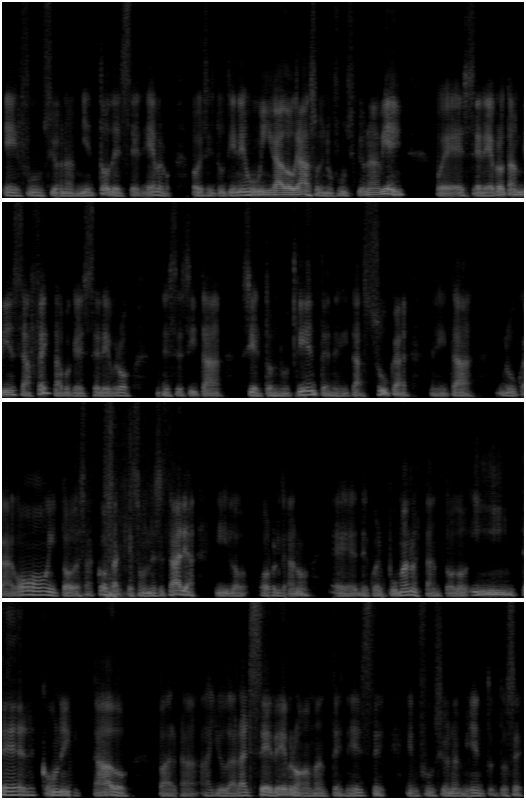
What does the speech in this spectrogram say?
el funcionamiento del cerebro. Porque si tú tienes un hígado graso y no funciona bien, pues el cerebro también se afecta porque el cerebro necesita ciertos nutrientes, necesita azúcar, necesita glucagón y todas esas cosas que son necesarias y los órganos eh, del cuerpo humano están todos interconectados para ayudar al cerebro a mantenerse en funcionamiento. Entonces,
